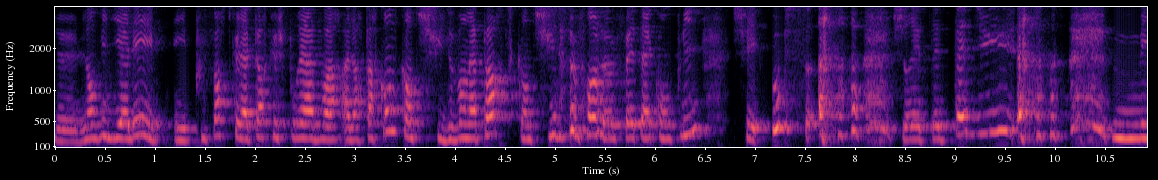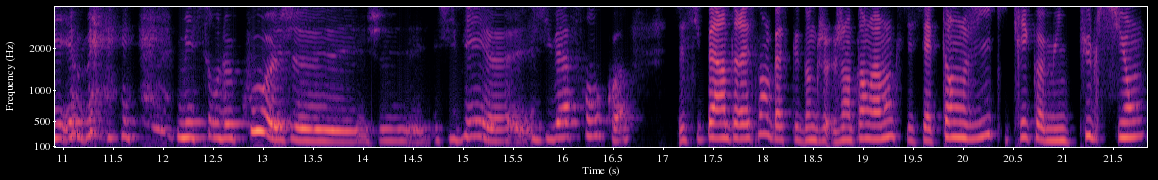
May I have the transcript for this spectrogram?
le- l'envie d'y aller est, est plus forte que la peur que je pourrais avoir. Alors par contre, quand je suis devant la porte, quand je suis devant le fait accompli, je fais oups, j'aurais peut-être pas dû, mais, mais, mais sur le coup, je, je- j'y vais, j'y vais à fond quoi. C'est super intéressant parce que donc je- j'entends vraiment que c'est cette envie qui crée comme une pulsion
